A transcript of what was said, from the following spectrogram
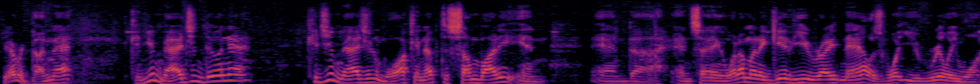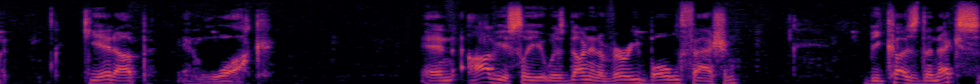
You ever done that? Can you imagine doing that? Could you imagine walking up to somebody and and uh, and saying, "What I'm going to give you right now is what you really want. Get up and walk." And obviously, it was done in a very bold fashion because the next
